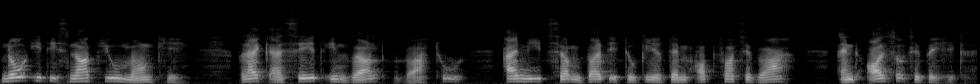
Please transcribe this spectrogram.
No, it is not you, monkey. Like I said in World War II, I need somebody to give them up for the war and also the vehicles.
